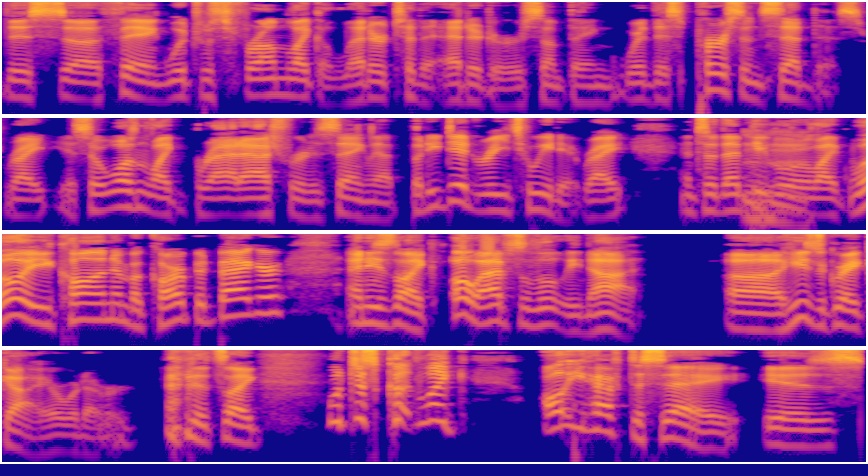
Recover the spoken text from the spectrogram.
this uh, thing which was from like a letter to the editor or something where this person said this right? So it wasn't like Brad Ashford is saying that but he did retweet it right? And so then people Mhm. were like well are you calling him a carpetbagger? And he's like oh absolutely not. Uh he's a great guy or whatever. And it's like well just cut like all you have to say is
